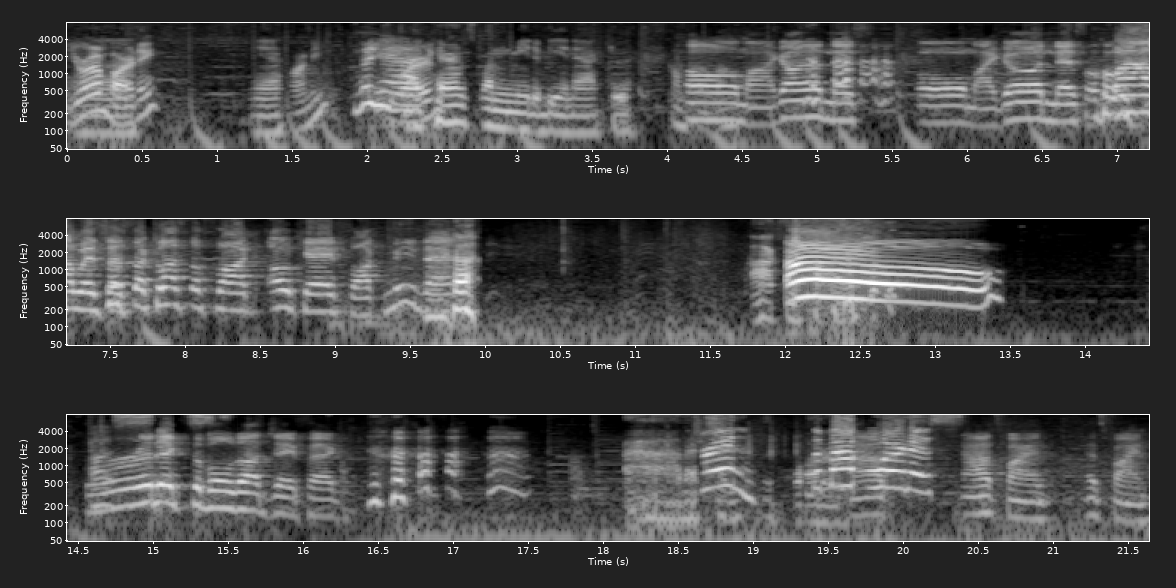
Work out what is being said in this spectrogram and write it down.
You were on Uh, Barney? Yeah. Barney? No, you Yeah. My weren't. parents wanted me to be an actor. Oh my goodness. Oh my goodness. Wow, it's just a clusterfuck. Okay, fuck me then. Ox- Oh! Predictable.jpg. Ah, that's Trin! so The map awareness! That's fine. That's fine.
